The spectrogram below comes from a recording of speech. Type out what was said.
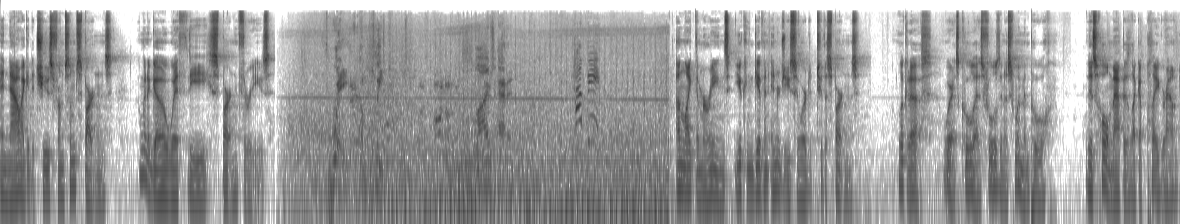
And now I get to choose from some Spartans. I'm gonna go with the Spartan 3s. Wave complete. Lives added. Hop in. Unlike the Marines, you can give an energy sword to the Spartans. Look at us. We're as cool as fools in a swimming pool. This whole map is like a playground,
